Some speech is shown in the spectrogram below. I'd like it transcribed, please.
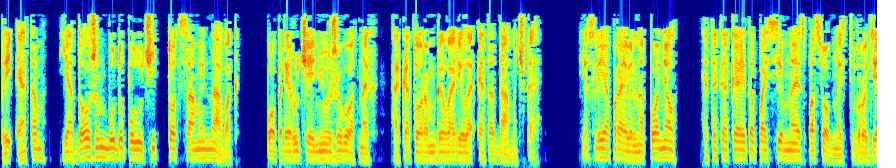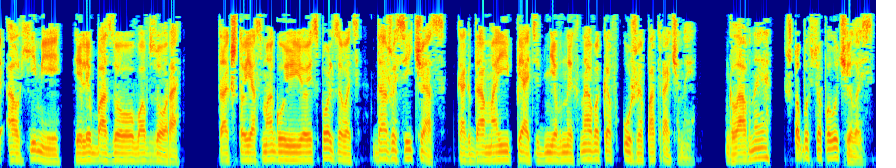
При этом я должен буду получить тот самый навык по приручению животных, о котором говорила эта дамочка. Если я правильно понял, это какая-то пассивная способность вроде алхимии или базового взора, так что я смогу ее использовать даже сейчас, когда мои пять дневных навыков уже потрачены. Главное, чтобы все получилось.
